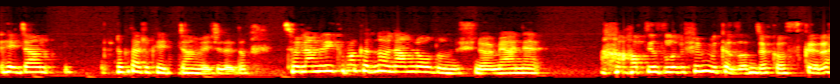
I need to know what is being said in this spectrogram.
heyecan ne kadar çok heyecan verici dedim. Söylemleri yıkmak adına önemli olduğunu düşünüyorum. Yani alt yazılı bir film mi kazanacak Oscar'ı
